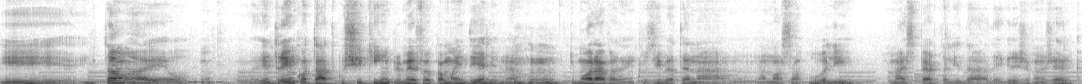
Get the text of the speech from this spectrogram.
E, então, aí eu entrei em contato com o Chiquinho, primeiro foi com a mãe dele, né? Uhum. Que morava, inclusive, até na, na nossa rua ali, mais perto ali da, da igreja evangélica.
